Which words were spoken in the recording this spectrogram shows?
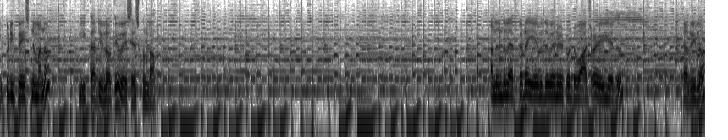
ఇప్పుడు ఈ పేస్ట్ని మనం ఈ కర్రీలోకి వేసేసుకుందాం. అని ఇందులో ఎక్కడ ఏ విధమైనటువంటి వాటర్ వేయలేదు కర్రీలో.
